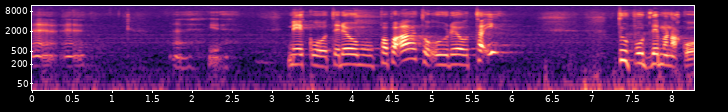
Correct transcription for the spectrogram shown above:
E, e, e, Me ko te reo mu papa a tō u reo tai, tūpō te manako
